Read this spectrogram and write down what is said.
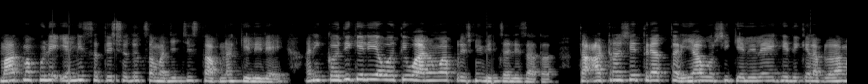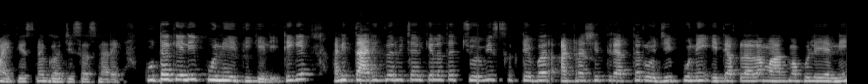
महात्मा फुले यांनी सत्यशोधक समाजाची स्थापना केलेली आहे. आणि कधी केली यावरती वारंवार प्रश्न विचारले जातात. तर अठराशे त्र्याहत्तर या वर्षी केलेले आहे. हे देखील आपल्याला माहिती असणं गरजेचं असणार आहे. कुठं केली? पुणे येथे केली. ठीक आहे? आणि तारीख जर विचार केला तर चोवीस सप्टेंबर अठराशे त्र्याहत्तर रोजी पुणे येथे आपल्याला महात्मा फुले यांनी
